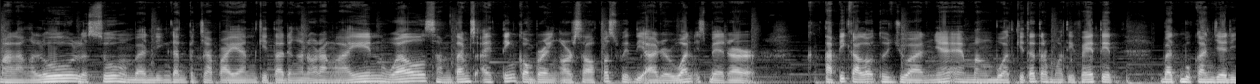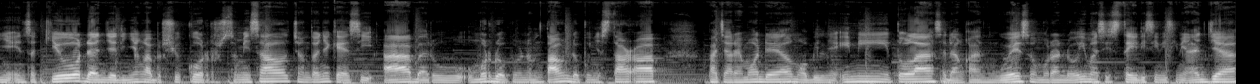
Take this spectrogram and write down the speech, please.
Malah ngeluh, lesu, membandingkan pencapaian kita dengan orang lain, well, sometimes I think comparing ourselves with the other one is better tapi kalau tujuannya emang buat kita termotivated but bukan jadinya insecure dan jadinya nggak bersyukur. Semisal contohnya kayak si A baru umur 26 tahun udah punya startup pacarnya model mobilnya ini itulah. Sedangkan gue seumuran doi masih stay di sini-sini aja.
